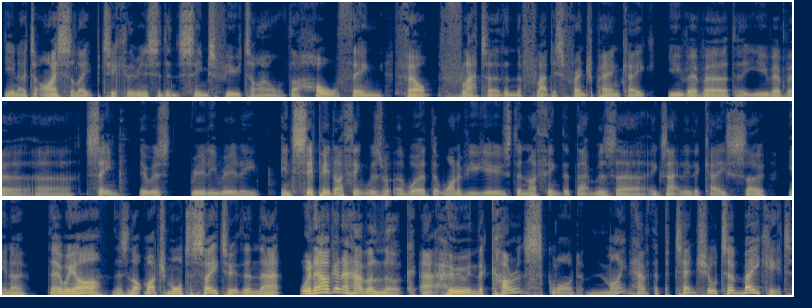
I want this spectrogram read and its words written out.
you know to isolate particular incidents seems futile. The whole thing felt flatter than the flattest French pancake you've ever you've ever uh, seen. It was really, really insipid. I think was a word that one of you used, and I think that that was uh, exactly the case. So you know, there we are. There's not much more to say to it than that. We're now going to have a look at who in the current squad might have the potential to make it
